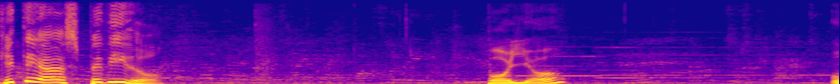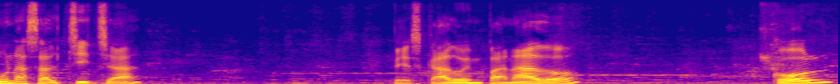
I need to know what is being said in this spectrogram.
¿Qué te has pedido? Pollo una salchicha, pescado empanado, col,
